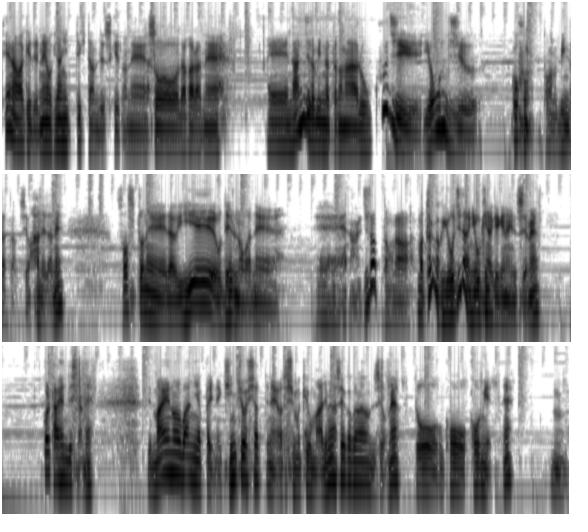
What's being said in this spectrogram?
てなわけでね、沖縄に行ってきたんですけどね、そう、だからね、えー、何時の便だったかな、6時45分とかの便だったんですよ、羽田ね。そうするとね、だから家を出るのがね、えー、何時だったかな？まあ、とにかく4時台に起きなきゃいけないんですよね。これ大変でしたね。で、前の晩にやっぱりね、緊張しちゃってね、私も結構真面目な性格なんですよね。どう、こう、こう見えてね。うん。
